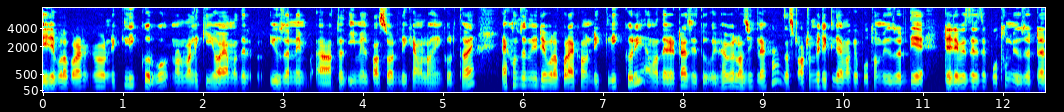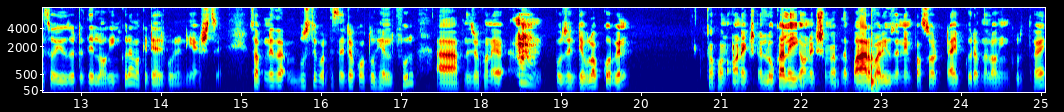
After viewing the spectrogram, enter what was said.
এই ডেভেলপার অ্যাকাউন্টে ক্লিক করব নর্মালি কি হয় আমাদের ইউজার নেম অর্থাৎ ইমেল পাসওয়ার্ড লিখে আমরা লগইন করতে হয়। এখন যদি ডেভেলপার অ্যাকাউন্টে ক্লিক করি, আমাদের এটা যেহেতু ওইভাবে লজিক লেখা জাস্ট অটোমেটিকলি আমাকে প্রথম ইউজার দিয়ে ডেটাবেসের যে প্রথম ইউজারটা আছে, ওই ইউজারটা দিয়ে লগ করে আমাকে ড্যাশবোর্ডে নিয়ে আসছে। সো আপনি বুঝতে পারতেছেন এটা কত হেল্পফুল আপনি যখন প্রজেক্ট ডেভেলপ করবেন, তখন অনেক লোকালেই অনেক সময় আপনার বারবার ইউজার নেম পাসওয়ার্ড টাইপ করে আপনার লগ ইন করতে হয়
